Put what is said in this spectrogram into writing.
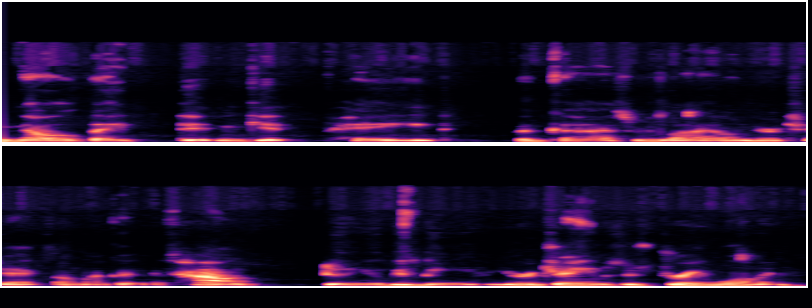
No, they didn't get paid. The guys rely on their checks. Oh my goodness. How do you believe you're James's dream woman?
